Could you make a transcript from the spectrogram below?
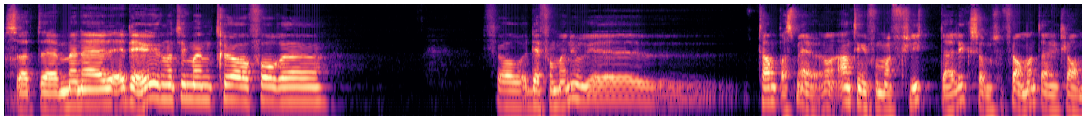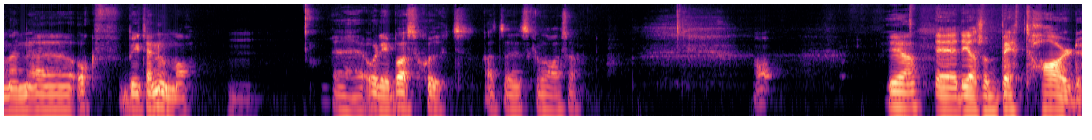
Så att, eh, men eh, det är ju någonting man tror jag får... eh, får det får man nog tampas med. Antingen får man flytta liksom så får man inte den reklamen och byta nummer. Eh, och det är bara så sjukt att det ska vara så. Ja. Ja. Det är alltså Bet Hard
